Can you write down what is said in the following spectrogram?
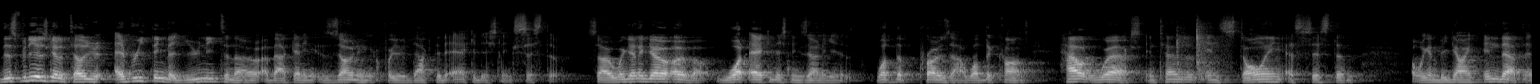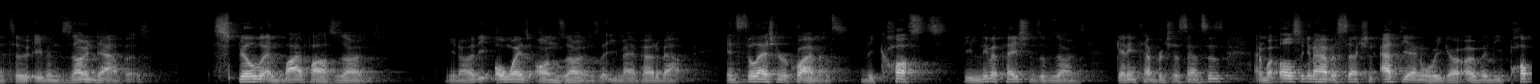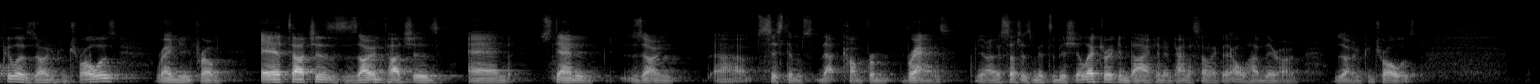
This video is going to tell you everything that you need to know about getting zoning for your ducted air conditioning system. So we're going to go over what air conditioning zoning is, what the pros are, what the cons, how it works in terms of installing a system. We're going to be going in depth into even zone dampers, spill and bypass zones, you know, the always on zones that you may have heard about, installation requirements, the costs, the limitations of zones, getting temperature sensors, and we're also going to have a section at the end where we go over the popular zone controllers ranging from air touches, zone touches, and standard zone uh, systems that come from brands, you know, such as Mitsubishi Electric and Daikin and Panasonic. They all have their own zone controllers.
